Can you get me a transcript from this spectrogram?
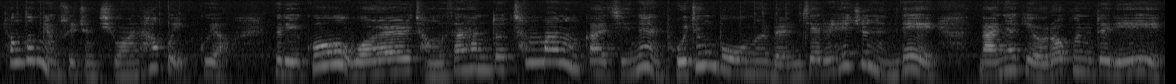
현금 영수증 지원하고 있고요. 그리고 월 정산 한도 천만 원까지는 보증보험을 면제를 해주는데 만약에 여러분들이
